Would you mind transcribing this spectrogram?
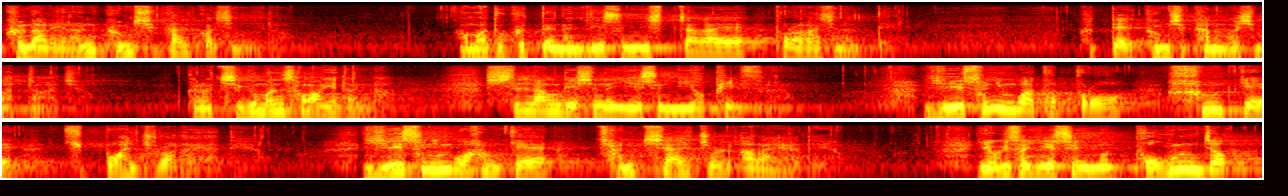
그날에는 금식할 것이니라. 아마도 그때는 예수님이 십자가에 돌아가시는 때, 그때 금식하는 것이 마땅하죠. 그러나 지금은 상황이 달라. 신랑 되시는 예수님이 옆에 있어요. 예수님과 덮으로 함께 기뻐할 줄 알아야 돼요. 예수님과 함께 잔치할 줄 알아야 돼요. 여기서 예수님은 복음적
